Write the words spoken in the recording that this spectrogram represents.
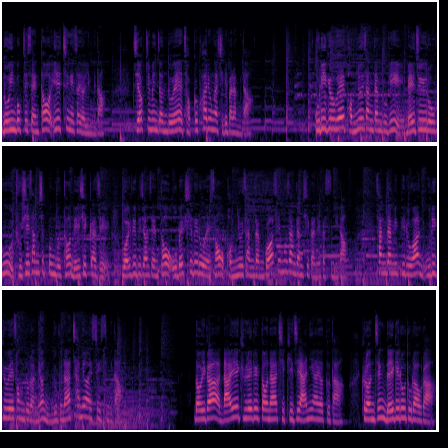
노인복지센터 1층에서 열립니다. 지역 주민 전도에 적극 활용하시기 바랍니다. 우리 교회 법률 상담국이 매주일 오후 2시 30분부터 4시까지 월드비전센터 511호에서 법률 상담과 세무 상담 시간을 갖습니다. 상담이 필요한 우리 교회 성도라면 누구나 참여할 수 있습니다. 너희가 나의 규례를 떠나 지키지 아니하였도다. 그런즉 내게로 돌아오라.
